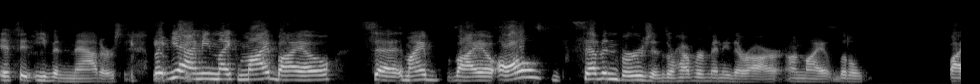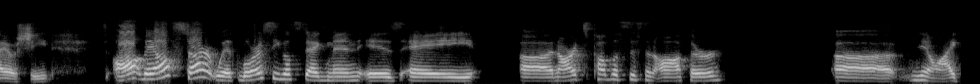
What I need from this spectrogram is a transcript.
if it even matters. But yeah, I mean, like my bio said, my bio, all seven versions or however many there are on my little bio sheet, all they all start with Laura Segal Stegman is a uh, an arts publicist and author uh, you know, I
